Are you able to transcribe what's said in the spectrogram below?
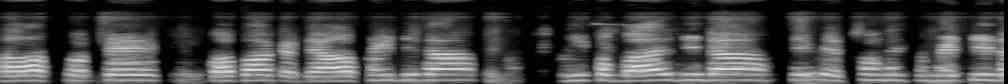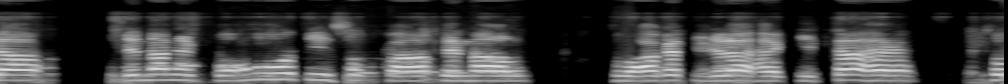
ਖਾਸ ਤੇ ਬਾਬਾ ਗਰਦਿਆਲ ਸਿੰਘ ਜੀ ਦਾ, ਇਕਬਾਲ ਜੀ ਦਾ ਤੇ ਇੱਥੋਂ ਦੀ ਕਮੇਟੀ ਦਾ, ਜਿਨ੍ਹਾਂ ਨੇ ਬਹੁਤ ਹੀ ਸਤਿਕਾਰ ਦੇ ਨਾਲ ਸਵਾਗਤ ਜਿਹੜਾ ਹੈ ਕੀਤਾ ਹੈ। ਸੋ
